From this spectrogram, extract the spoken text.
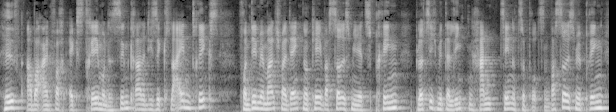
hilft aber einfach extrem und es sind gerade diese kleinen Tricks, von denen wir manchmal denken, okay, was soll es mir jetzt bringen, plötzlich mit der linken Hand Zähne zu putzen? Was soll es mir bringen,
